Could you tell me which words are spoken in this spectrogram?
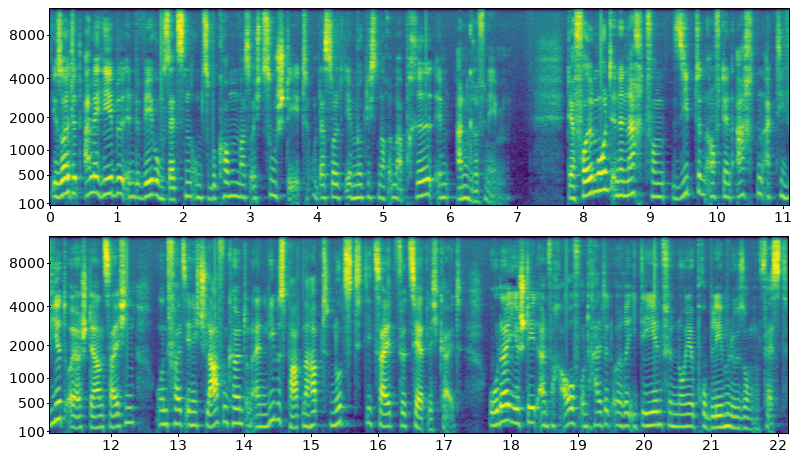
Ihr solltet alle Hebel in Bewegung setzen, um zu bekommen, was euch zusteht. Und das solltet ihr möglichst noch im April im Angriff nehmen. Der Vollmond in der Nacht vom 7. auf den 8. aktiviert euer Sternzeichen und falls ihr nicht schlafen könnt und einen Liebespartner habt, nutzt die Zeit für Zärtlichkeit. Oder ihr steht einfach auf und haltet eure Ideen für neue Problemlösungen fest.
